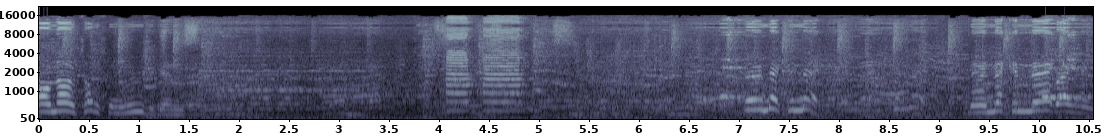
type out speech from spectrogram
Oh no, Tom's going to lose again. They're neck and neck. They're neck and neck. Raining.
